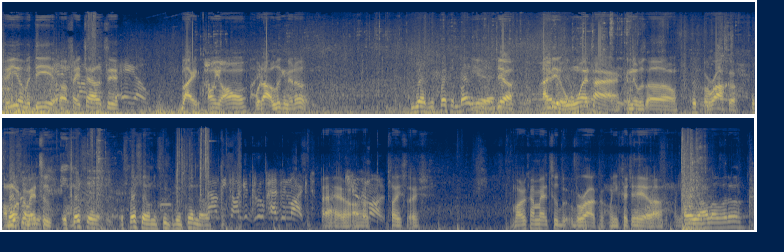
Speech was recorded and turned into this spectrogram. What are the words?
Have you ever did a fatality like on your own without looking it up? Yeah, just pressing buttons. Yeah. Yeah. I did it one time, and it was uh, Baraka on Mortal Kombat 2. the- Especially, especially on the Super Nintendo. Bounty target group has been marked. I had it Kill on them uh, all. PlayStation. Mortal Kombat 2 Bar- Baraka when you cut your head off. Oh, you all over there?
